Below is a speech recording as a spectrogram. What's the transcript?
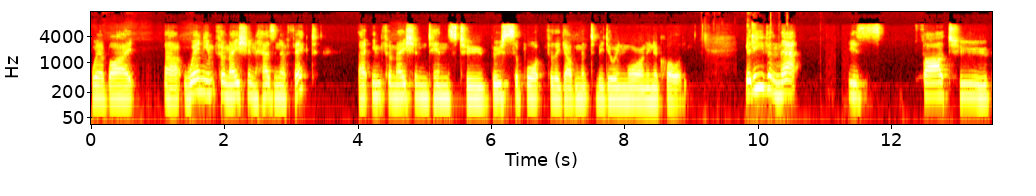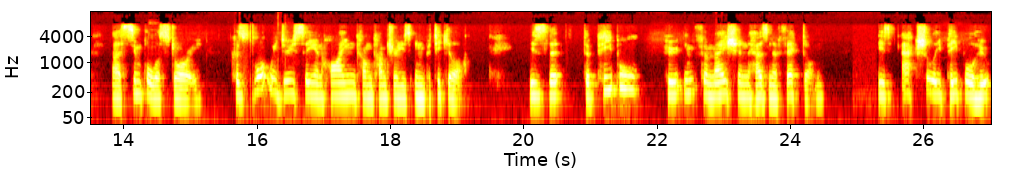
whereby uh, when information has an effect, uh, information tends to boost support for the government to be doing more on inequality. But even that is far too uh, simpler story because what we do see in high income countries in particular is that the people who information has an effect on is actually people who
